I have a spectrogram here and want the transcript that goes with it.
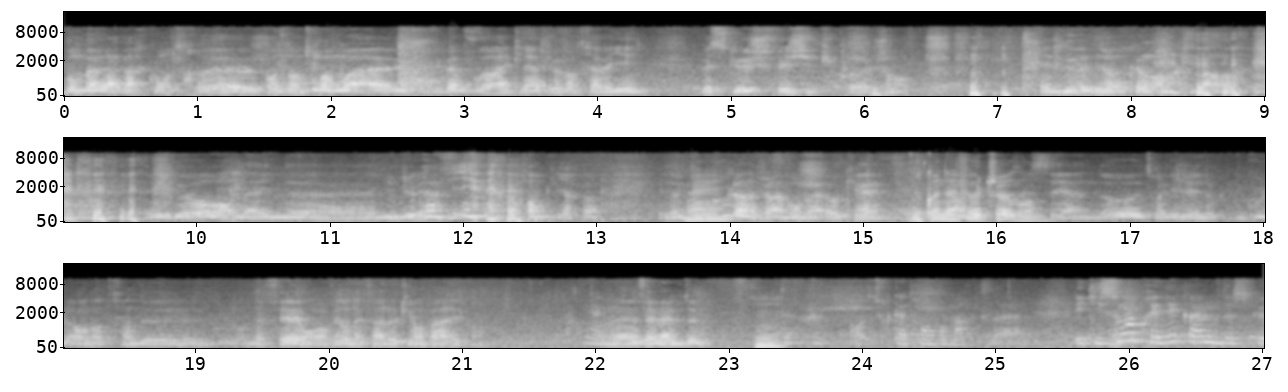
bon bah là, par contre, euh, pendant trois mois, euh, je vais pas pouvoir être là, je vais voir travailler. Parce que je fais, je sais plus quoi, genre. Et nous, on est genre, comment pardon. Et nous, on a une, euh, une bibliographie à remplir. quoi. Et donc, Ouais. du coup, là, on a genre, ah bon, bah, ok. Donc on Là, a fait autre chose. commencé un autre livre, et donc, du coup, là, on est en train de. On a fait, en fait, on a fait un document pareil, quoi. On en a fait même deux. Hmm. Sur 4 ans, remarque ça. Et qui sont imprégnés quand même de ce que,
